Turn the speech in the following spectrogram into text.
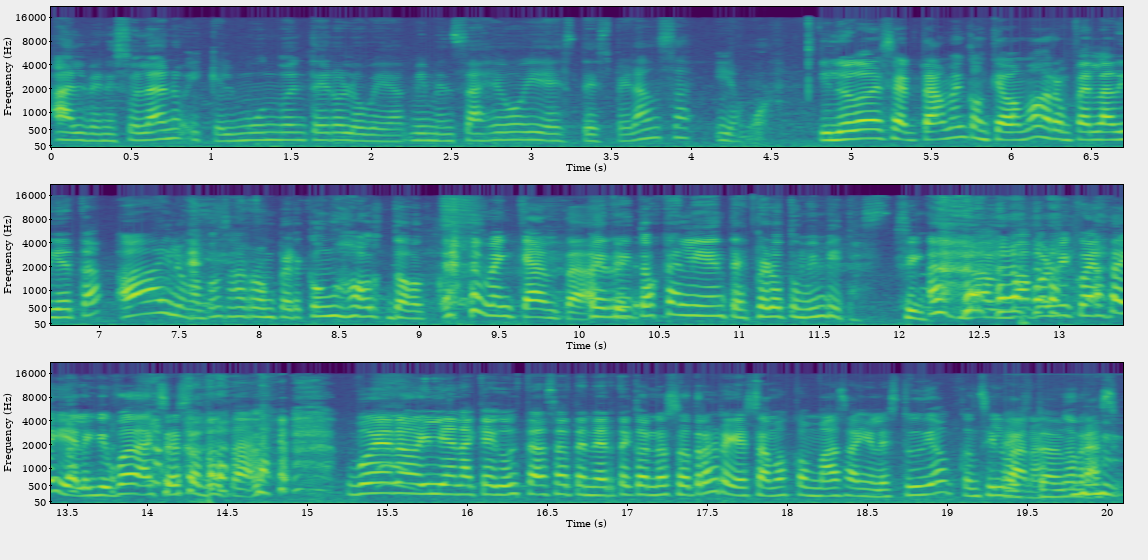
al venezolano y que el mundo entero lo vea. Mi mensaje hoy es de esperanza y amor. Y luego del certamen, ¿con qué vamos a romper la dieta? Ay, lo vamos a romper con hot dogs. me encanta. Perritos calientes, pero tú me invitas. Sí, va, va, por mi cuenta y el equipo de acceso total. Bueno, Iliana, qué gustazo tenerte con nosotros. Regresamos con más en el estudio con Silvana. Un abrazo.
